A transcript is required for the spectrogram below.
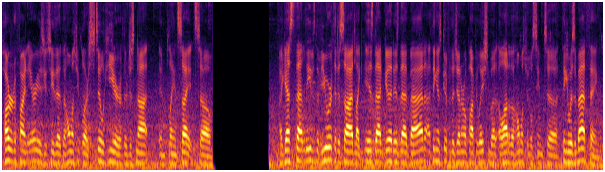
harder to find areas, you see that the homeless people are still here. They're just not in plain sight. So I guess that leaves the viewer to decide, like, is that good? Is that bad? I think it's good for the general population, but a lot of the homeless people seem to think it was a bad thing.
